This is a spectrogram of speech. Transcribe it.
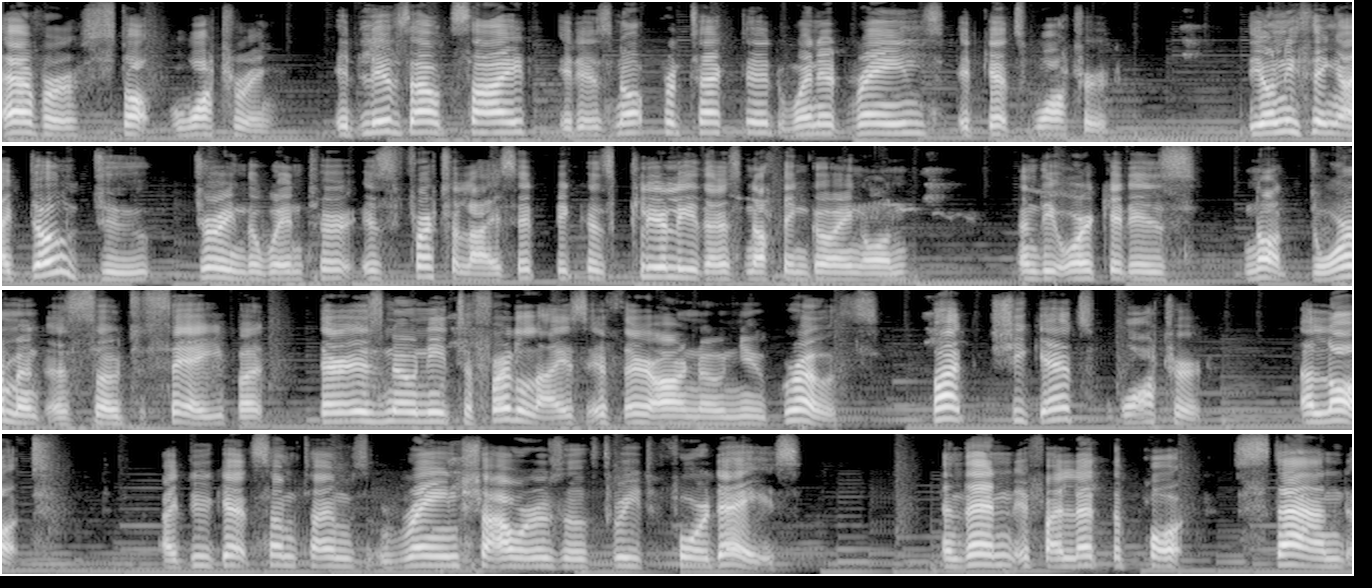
ever stop watering. It lives outside, it is not protected. When it rains, it gets watered. The only thing I don't do during the winter is fertilize it because clearly there's nothing going on and the orchid is not dormant as so to say, but there is no need to fertilize if there are no new growths. But she gets watered a lot. I do get sometimes rain showers of three to four days. And then if I let the pot stand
